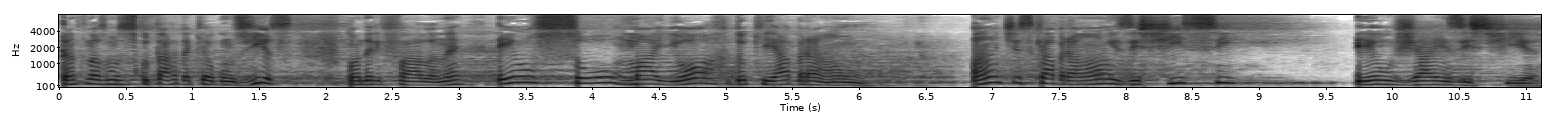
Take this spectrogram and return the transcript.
Tanto nós vamos escutar daqui a alguns dias, quando ele fala, né? Eu sou maior do que Abraão. Antes que Abraão existisse, eu já existia.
